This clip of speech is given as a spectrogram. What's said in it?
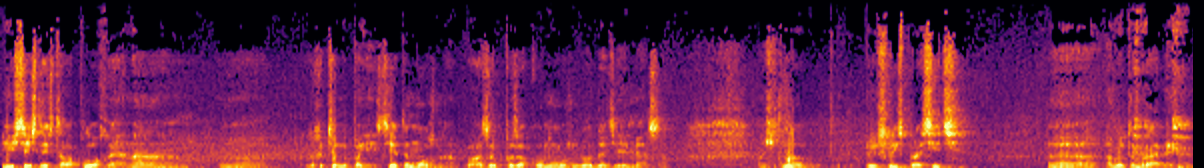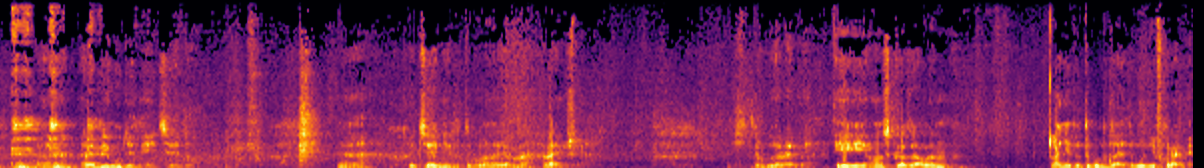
И, естественно, ей стало плохо, и она э, захотела поесть. И это можно, по, по закону можно было дать ей мясо. Значит, но пришли спросить э, об этом рабе. Э, раби Иуда имеется в виду. Э, хотя нет, это было, наверное, раньше. Значит, другой раби. И он сказал им, а нет, это было, да, это было не в храме,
